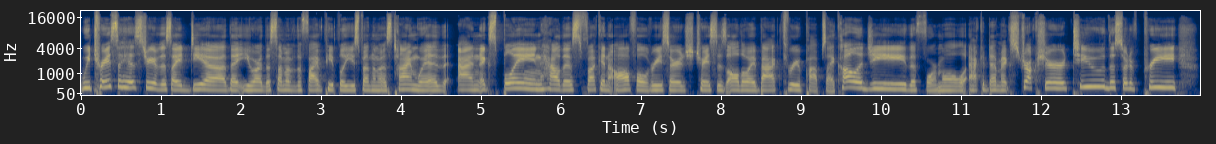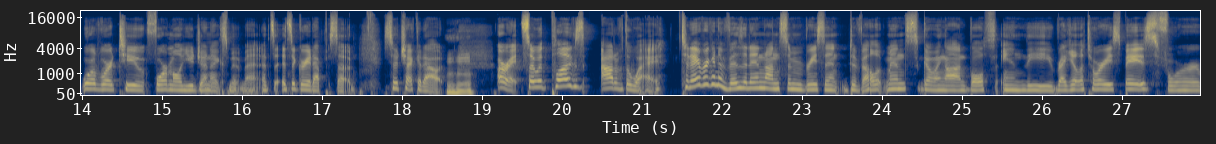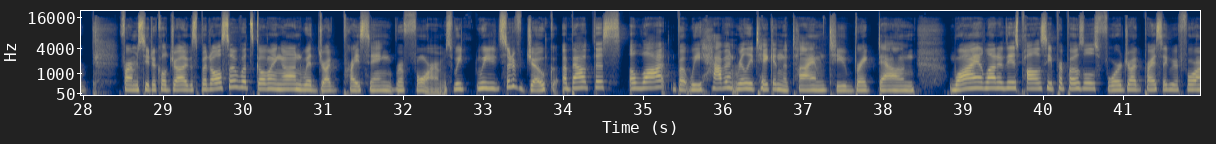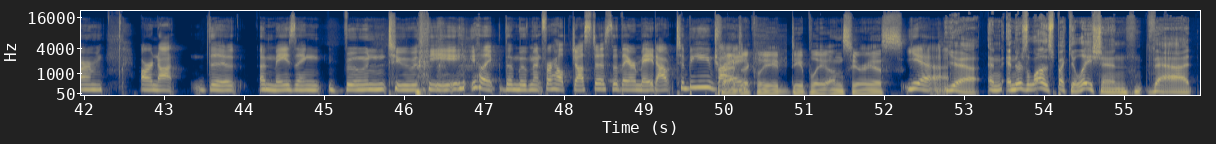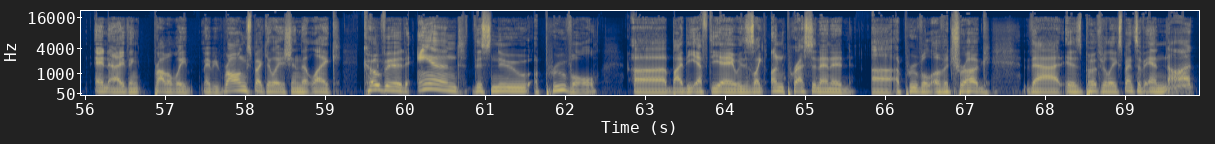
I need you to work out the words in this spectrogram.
we trace the history of this idea that you are the sum of the five people you spend the most time with and explain how this fucking awful research traces all the way back through pop psychology, the formal academic structure, to the sort of pre World War II formal eugenics movement. It's, it's a great episode. So check it out. hmm All right, so with plugs out of the way, today we're going to visit in on some recent developments going on both in the regulatory space for pharmaceutical drugs, but also what's going on with drug pricing reforms. We we sort of joke about this a lot, but we haven't really taken the time to break down why a lot of these policy proposals for drug pricing reform are not the amazing boon to the like the movement for health justice that they are made out to be by Tragically, deeply unserious. yeah yeah, and and there's a lot of speculation that, and I think probably maybe wrong speculation that like COVID and this new approval uh, by the FDA with this like unprecedented uh, approval of a drug that is both really expensive and not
